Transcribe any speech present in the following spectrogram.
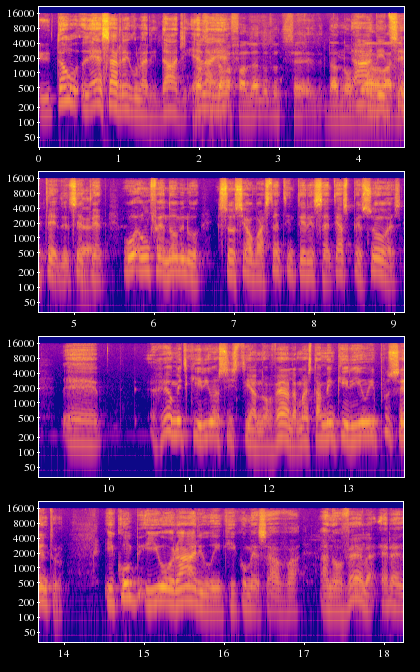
então, essa regularidade. Ela você estava é... falando do, da novela. Ah, de, de 70. De 70. É. Um fenômeno social bastante interessante. As pessoas. É, realmente queriam assistir a novela, mas também queriam ir para o centro. E, com, e, o horário em que começava a novela era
